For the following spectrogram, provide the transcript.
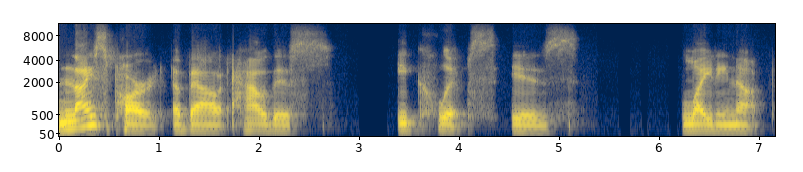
nice part about how this eclipse is lighting up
